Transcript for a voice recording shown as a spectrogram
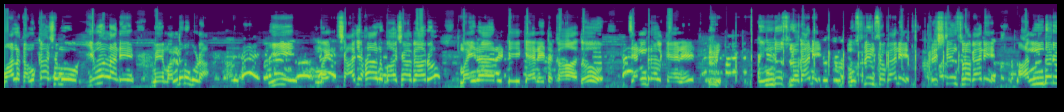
వాళ్ళకు అవకాశము ఇవ్వాలని మేమందరూ కూడా ఈ మై- షాజహాన్ బాషా గారు మైనారిటీ క్యాండిడేట్ కాదు జనరల్ క్యాండిడేట్. హిందూస్లో కానీ ముస్లింస్లో కానీ క్రిస్టియన్స్లో కానీ అందరూ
